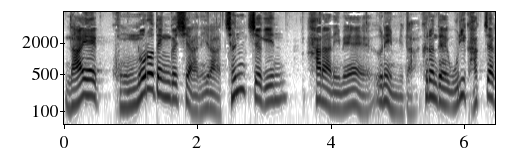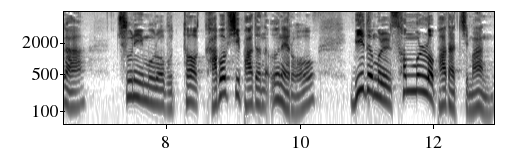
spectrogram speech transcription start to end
나의 공로로 된 것이 아니라 전적인 하나님의 은혜입니다. 그런데 우리 각자가 주님으로부터 값없이 받은 은혜로 믿음을 선물로 받았지만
